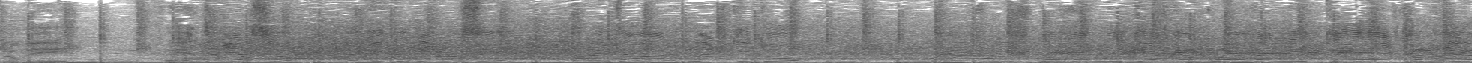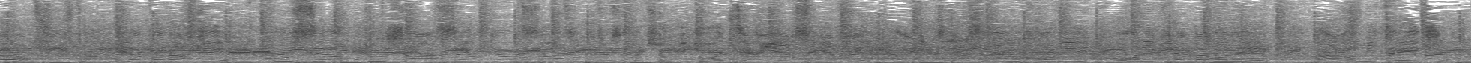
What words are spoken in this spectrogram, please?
Slobé fait intervention de Quito bien lancé dans l'intervalle. Matt Quito. Pour Van Niekerk, un Van Niekerk. Bruno. Il n'a pas marqué. Poussé en touche à 50 cm. Cette action Quito intérieur, c'est bien fait. Avec l'accélération de Luc Ronny. Ronny qui n'a pas donné. Armitage.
